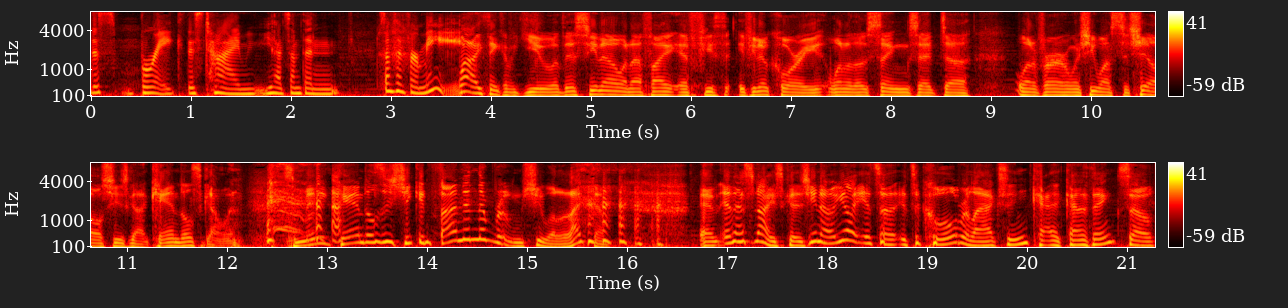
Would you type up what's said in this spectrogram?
this break, this time, you had something something for me. Well, I think of you this, you know, and if I if you th- if you know Corey, one of those things that uh, one of her when she wants to chill, she's got candles going. As many candles as she can find in the room, she will light them, and and that's nice because you know you know it's a it's a cool, relaxing kind of thing. So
